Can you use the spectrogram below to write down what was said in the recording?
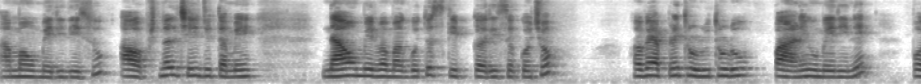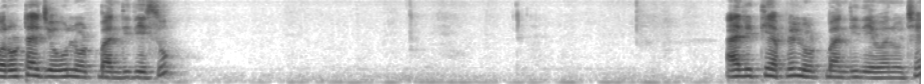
આમાં ઉમેરી દઈશું. આ ઓપ્શનલ છે. જો તમે ના ઉમેરવા માગો તો સ્કીપ કરી શકો છો. હવે આપણે થોડું થોડું પાણી ઉમેરીને પરોઠા જેવો લોટ બાંધી દઈશું. આ રીતથી આપણે લોટ બાંધી દેવાનો છે.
